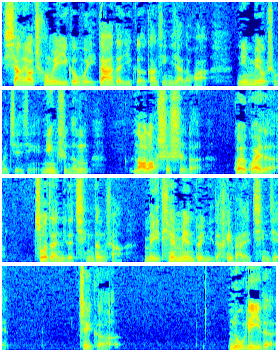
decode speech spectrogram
想要成为一个伟大的一个钢琴家的话，您没有什么捷径，您只能老老实实的、乖乖的坐在你的琴凳上，每天面对你的黑白琴键，这个努力的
